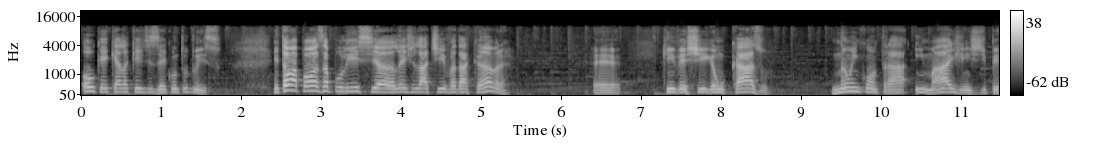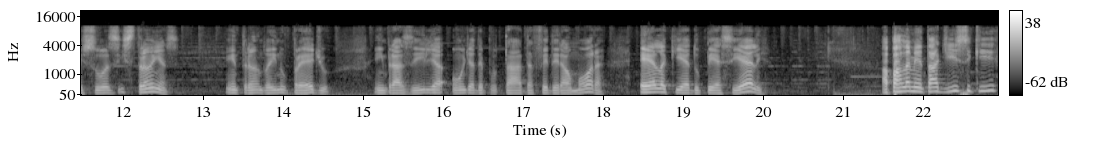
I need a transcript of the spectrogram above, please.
ou o que, que ela quis dizer com tudo isso. Então, após a Polícia Legislativa da Câmara, é, que investiga um caso, não encontrar imagens de pessoas estranhas entrando aí no prédio em Brasília, onde a deputada federal mora, ela que é do PSL, a parlamentar disse que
